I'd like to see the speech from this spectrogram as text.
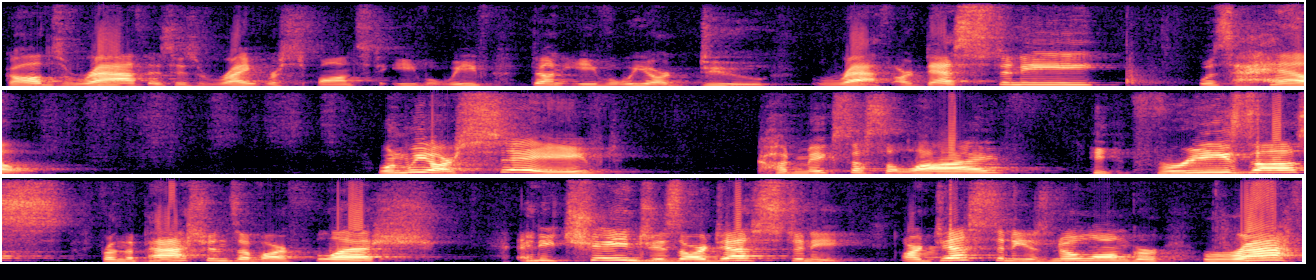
God's wrath is his right response to evil. We've done evil. We are due wrath. Our destiny was hell. When we are saved, God makes us alive. He frees us from the passions of our flesh, and He changes our destiny. Our destiny is no longer wrath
